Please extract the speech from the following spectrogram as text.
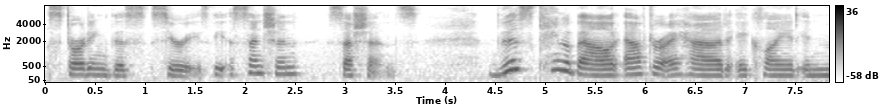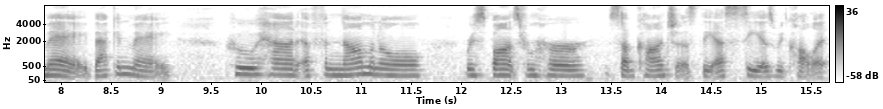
starting this series, the Ascension Sessions. This came about after I had a client in May, back in May, who had a phenomenal response from her subconscious, the SC as we call it.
